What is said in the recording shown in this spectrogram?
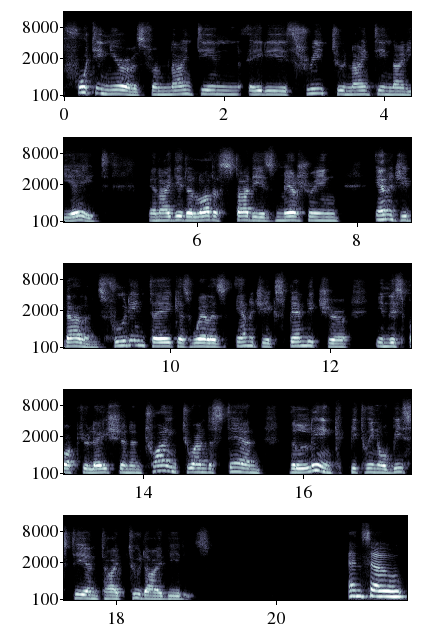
14 years from 1983 to 1998 and i did a lot of studies measuring energy balance, food intake, as well as energy expenditure in this population, and trying to understand the link between obesity and type 2 diabetes. And so,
